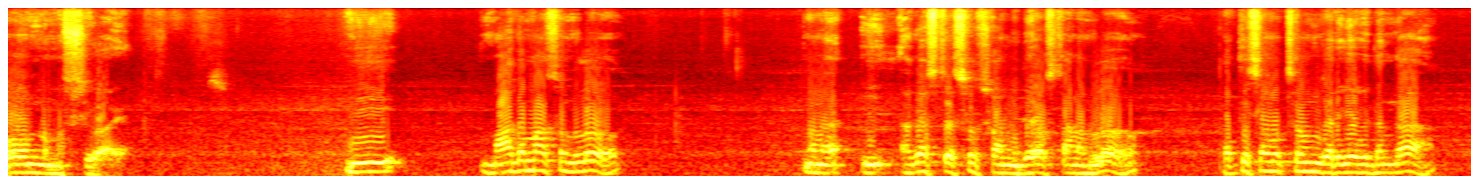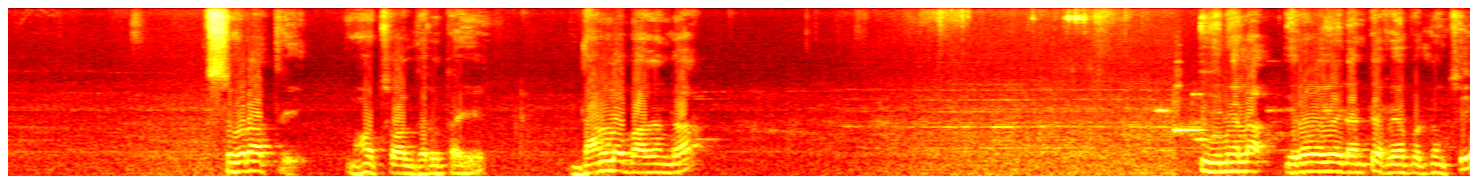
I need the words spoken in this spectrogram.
ఓం నమ శివాయ. ఈ మాఘమాసంలో మన ఈ అగస్తేశ్వర స్వామి దేవస్థానంలో ప్రతి సంవత్సరం జరిగే విధంగా శివరాత్రి మహోత్సవాలు జరుగుతాయి. దానిలో భాగంగా ఈ నెల ఇరవై ఏడు అంటే రేపటి నుంచి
